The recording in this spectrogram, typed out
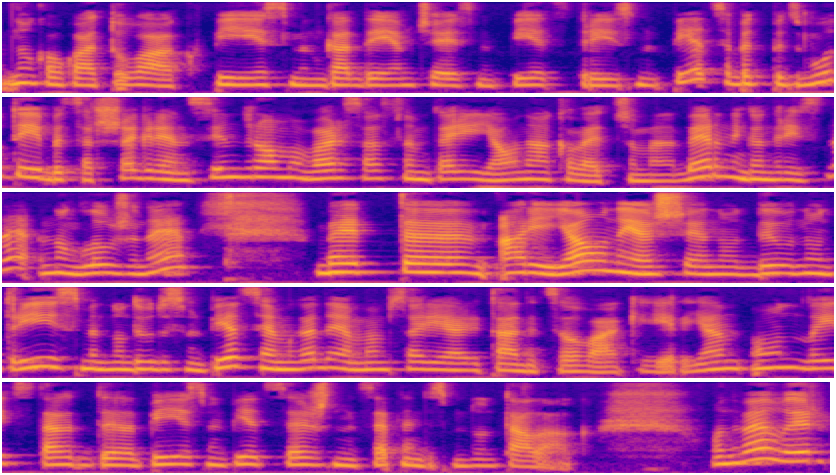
nu, kaut kā tuvāk 50 gadiem, 45, 35, bet pēc būtības slimības ar šegrēna sindromu var saslimt arī jaunāka vecuma. Bērni gan arī ne, nu, gluži ne, bet uh, arī jaunieši no, div, no 30, no 25 gadiem mums arī, arī tādi cilvēki ir. Ja? Un līdz tad 55, 60, 70 un tālāk. Un vēl ir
